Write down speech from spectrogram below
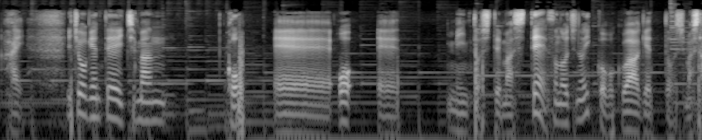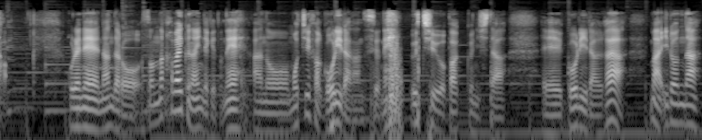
はい。一応限定1万個、えー、を、えー、ミントしてまして、そのうちの1個僕はゲットしました。これね、なんだろう、そんな可愛くないんだけどね、あの、モチーフはゴリラなんですよね。宇宙をバックにした、えー、ゴリラが、まあ、いろんな、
